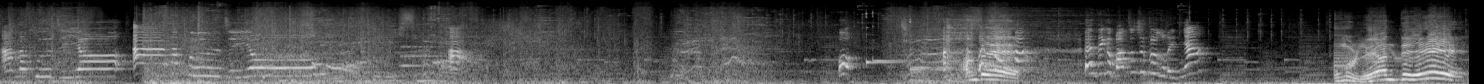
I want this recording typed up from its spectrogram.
안 아프지요? 안 아프지요? 아. 어? 안 돼 야, 내가 맞아줄 걸 그랬냐? 몸을 왜 안 돼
